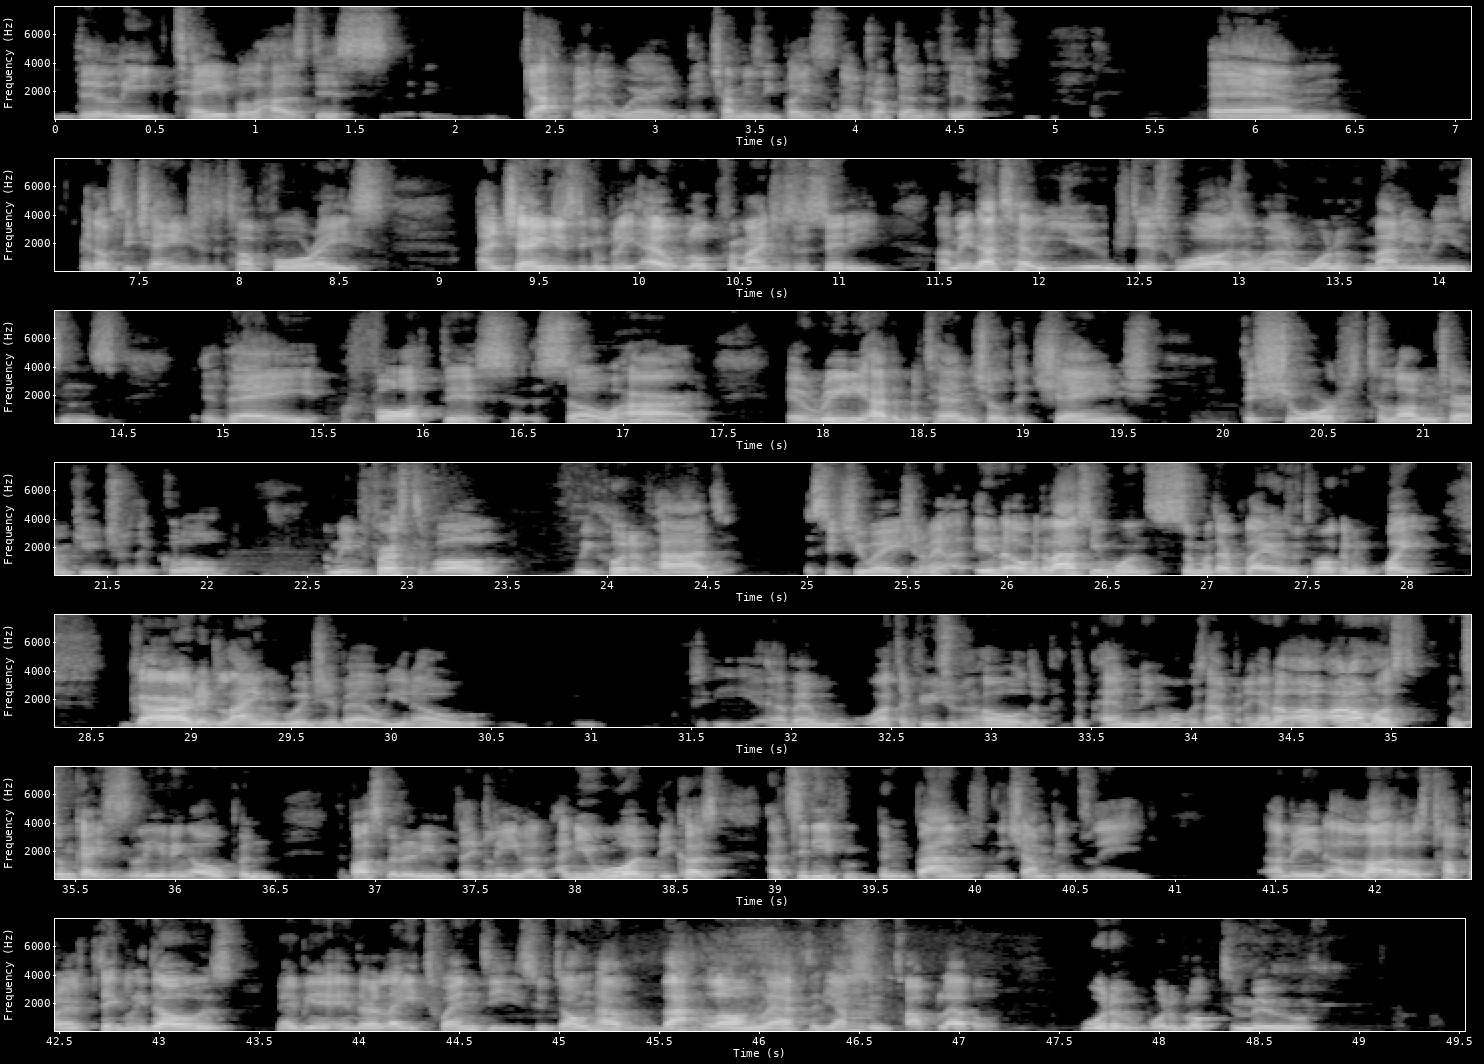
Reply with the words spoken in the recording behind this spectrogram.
the league table has this gap in it where the Champions League places now drop down to fifth. Um, it obviously changes the top four race and changes the complete outlook for Manchester City. I mean, that's how huge this was, and, and one of many reasons they fought this so hard. It really had the potential to change the short to long term future of the club. I mean, first of all, we could have had a situation. I mean, in over the last few months, some of their players were talking in quite guarded language about you know about what their future would hold, depending on what was happening, and, and almost in some cases leaving open the possibility that they'd leave, and, and you would because had City been banned from the Champions League, I mean, a lot of those top players, particularly those maybe in their late twenties who don't have that long left at the absolute top level, would have would have looked to move.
